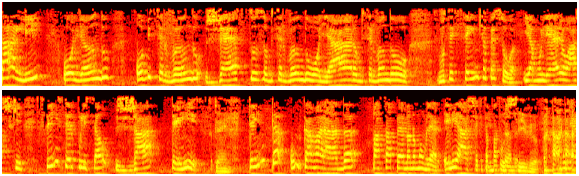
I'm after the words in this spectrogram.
tá ali olhando, observando gestos, observando o olhar, observando. Você sente a pessoa. E a mulher, eu acho que sem ser policial já tem isso. Tem. Tenta um camarada passar a perna numa mulher. Ele acha que tá passando. Impossível. A mulher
